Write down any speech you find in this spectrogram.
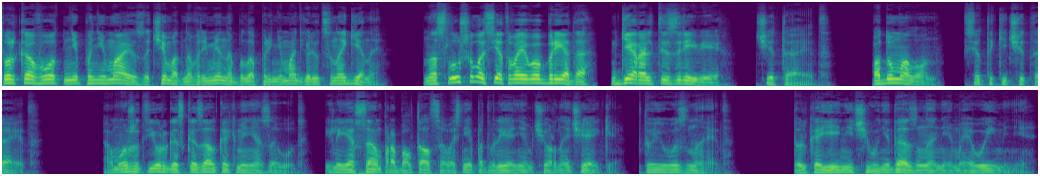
только вот не понимаю, зачем одновременно было принимать галлюциногены. Наслушалась я твоего бреда, Геральт из Ривии. Читает. Подумал он. Все-таки читает. А может, Юрга сказал, как меня зовут? Или я сам проболтался во сне под влиянием черной чайки? Кто его знает? Только ей ничего не даст знания моего имени.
